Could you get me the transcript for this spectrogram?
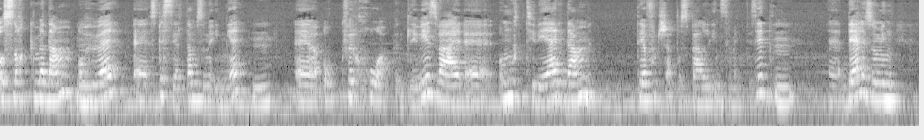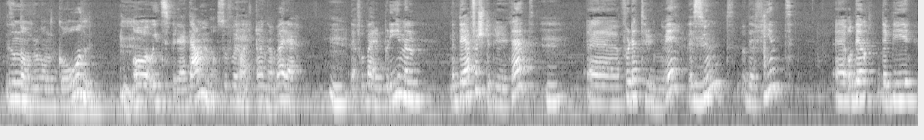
å snakke med dem og Mm. høre, eh, spesielt dem som er yngre. Eh, og forhåpentligvis være eh, å motivere dem til å fortsette å spille instrumentet sitt. Mm. Eh, det er liksom min liksom number one goal. Å, å inspirere dem. Og så får alt annet bare Mm. Det får bare bli. Men, men det er førsteprioritet. Eh, for det trenger vi. Det er sunt, og det er fint. Og det, det blir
